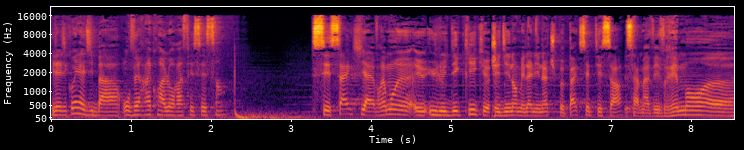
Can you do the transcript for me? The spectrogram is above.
Il a dit quoi? Il a dit bah on verra quand elle aura fait ses seins. C'est ça qui a vraiment euh, eu le déclic. J'ai dit non mais là Nina tu peux pas accepter ça. Ça m'avait vraiment euh,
